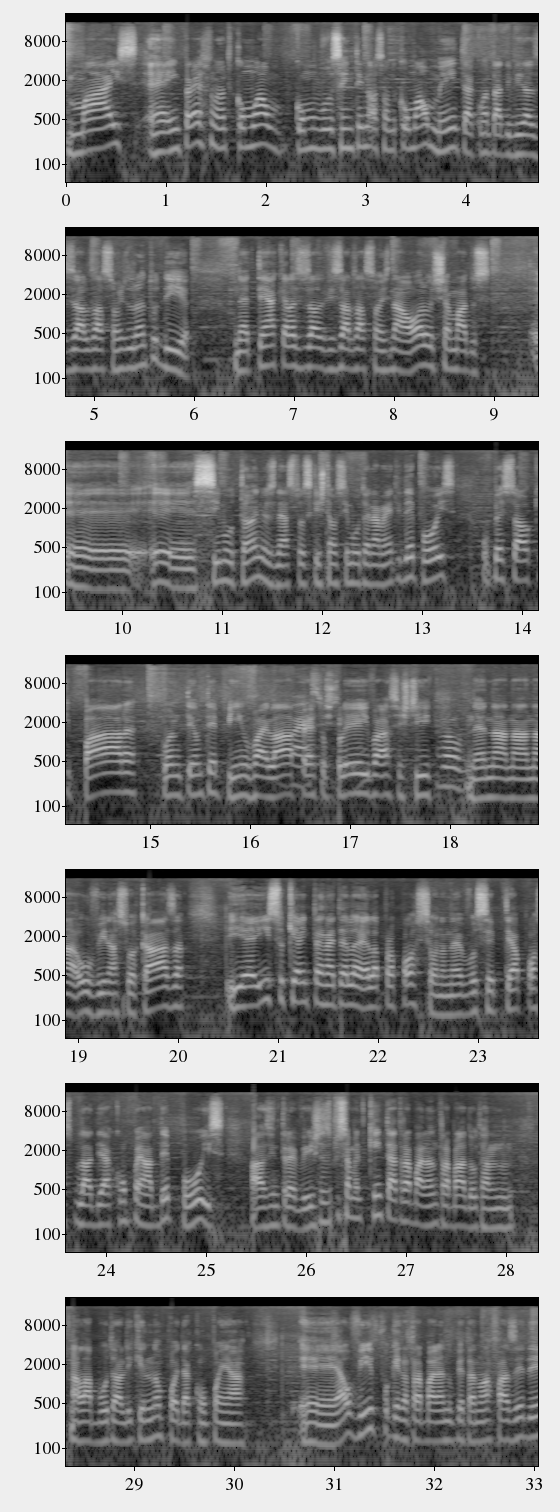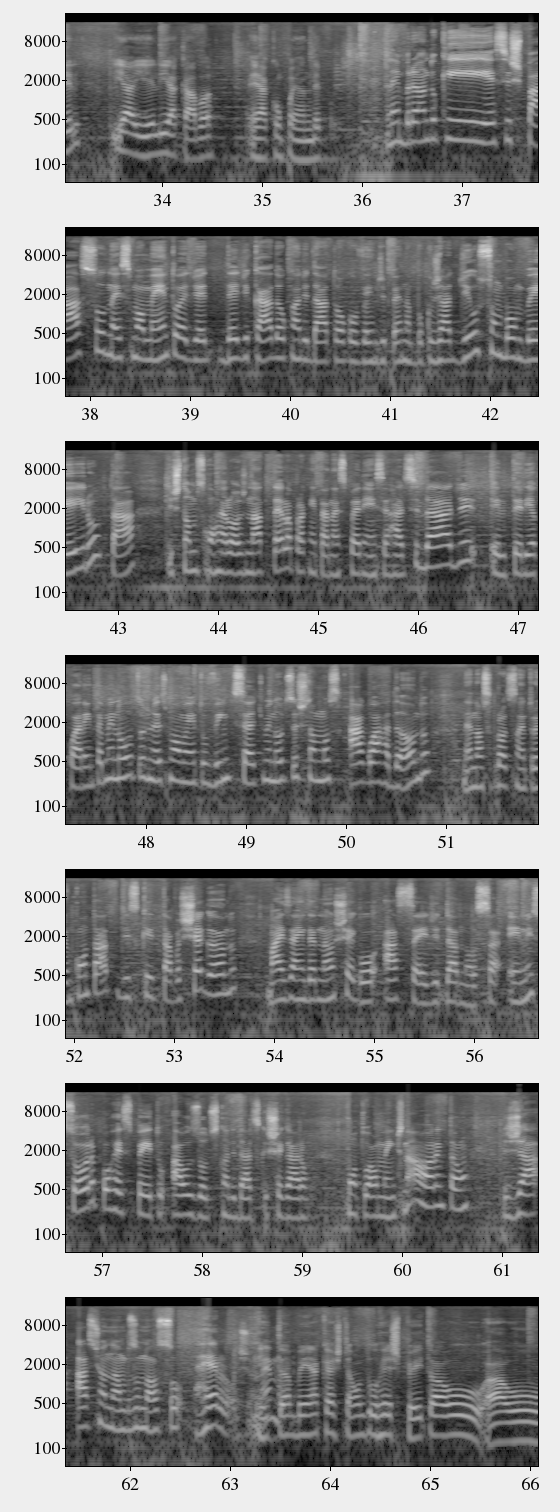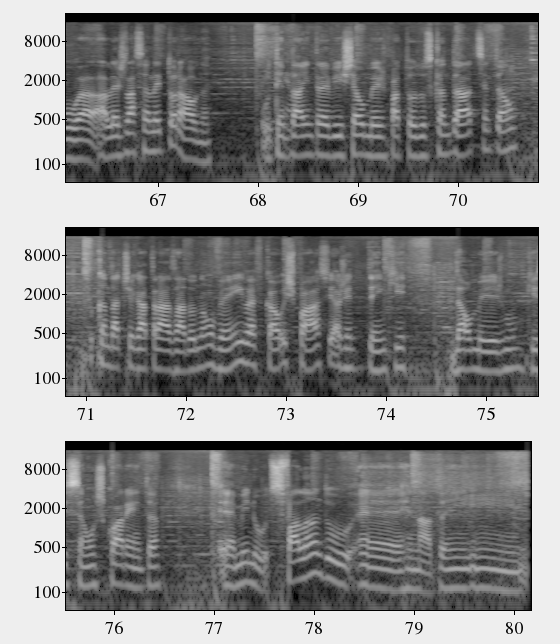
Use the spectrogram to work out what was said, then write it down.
Mas é impressionante como, como você tem noção de como aumenta a quantidade de visualizações durante o dia. Né? Tem aquelas visualizações na hora, os chamados é, é, simultâneos, né? as pessoas que estão simultaneamente, e depois o pessoal que para, quando tem um tempinho, vai lá, vai aperta assistir. o play, vai assistir, né? na, na, na, ouvir na sua casa. E é isso que a internet ela, ela proporciona, né? Você ter a possibilidade de acompanhar depois as entrevistas, principalmente quem está trabalhando, trabalhador que está na labuta ali, que ele não pode acompanhar é, ao vivo, porque está trabalhando, porque está numa fase dele, e aí ele acaba é, acompanhando depois. Lembrando que esse espaço, nesse momento, é de, dedicado ao candidato ao governo de Pernambuco, Jadilson Bombeiro, tá? Estamos com o relógio na tela para quem está na experiência Rádio Cidade. Ele teria 40 minutos, nesse momento 27 minutos. Estamos aguardando. Né? Nossa produção entrou em contato, disse que estava chegando, mas ainda não chegou à sede da nossa emissora, por respeito aos outros candidatos que chegaram pontualmente na hora. Então, já acionamos o nosso relógio. E né, também a questão do respeito ao, ao à legislação eleitoral, né? O tempo da entrevista é o mesmo para todos os candidatos, então se o candidato chegar atrasado não vem, vai ficar o espaço e a gente tem que dar o mesmo, que são os 40 é, minutos. Falando, é, Renata, em, em,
